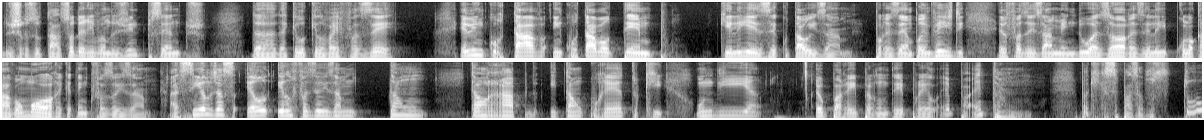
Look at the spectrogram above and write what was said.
dos resultados só derivam dos 20% da, daquilo que ele vai fazer, ele encurtava, encurtava o tempo que ele ia executar o exame. Por exemplo, em vez de ele fazer o exame em duas horas, ele colocava uma hora que tem que fazer o exame. Assim ele já ele, ele fazia o exame tão, tão rápido e tão correto que um dia eu parei e perguntei para ele: então, para que, que se passa? Tu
